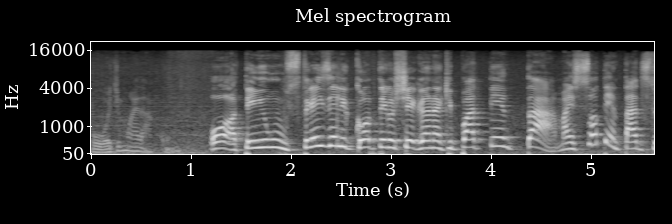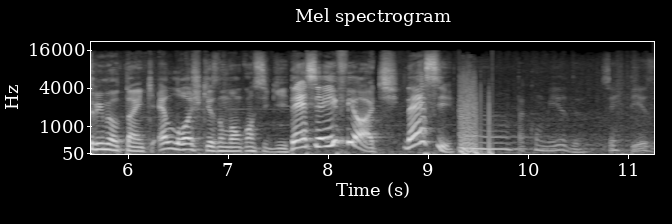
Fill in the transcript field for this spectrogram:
Boa demais da conta. Ó, tem uns três helicópteros chegando aqui pra tentar, mas só tentar destruir meu tanque. É lógico que eles não vão conseguir. Desce aí, fiote. Desce. Ah, tá com medo. Certeza.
